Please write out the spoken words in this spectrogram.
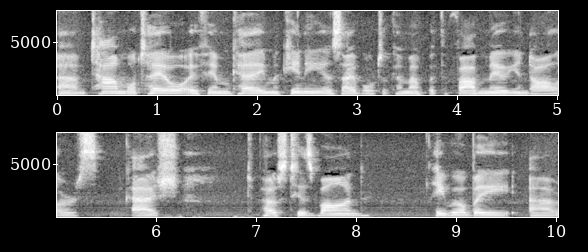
um, time will tell if MK McKinney is able to come up with the $5 million cash to post his bond. He will be uh,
